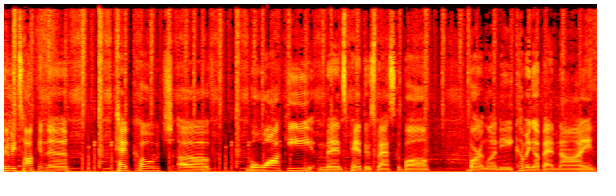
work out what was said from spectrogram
Going to be talking to head coach of Milwaukee men's Panthers basketball, Bart Lundy, coming up at 9.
